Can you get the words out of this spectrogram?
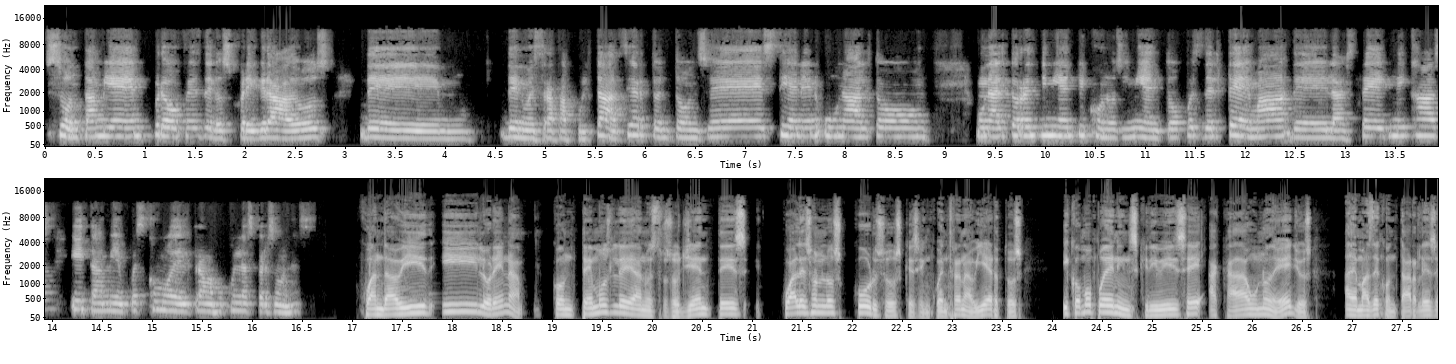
son también profes de los pregrados de, de nuestra facultad, ¿cierto? Entonces tienen un alto, un alto rendimiento y conocimiento pues del tema, de las técnicas y también pues como del trabajo con las personas. Juan David y Lorena, contémosle a nuestros oyentes cuáles son los cursos que se encuentran abiertos y cómo pueden inscribirse a cada uno de ellos. además de contarles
